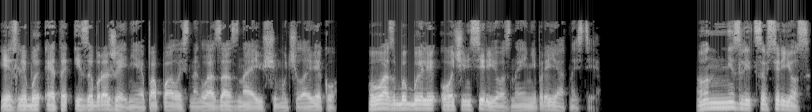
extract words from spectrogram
Если бы это изображение попалось на глаза знающему человеку, у вас бы были очень серьезные неприятности. Он не злится всерьез,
